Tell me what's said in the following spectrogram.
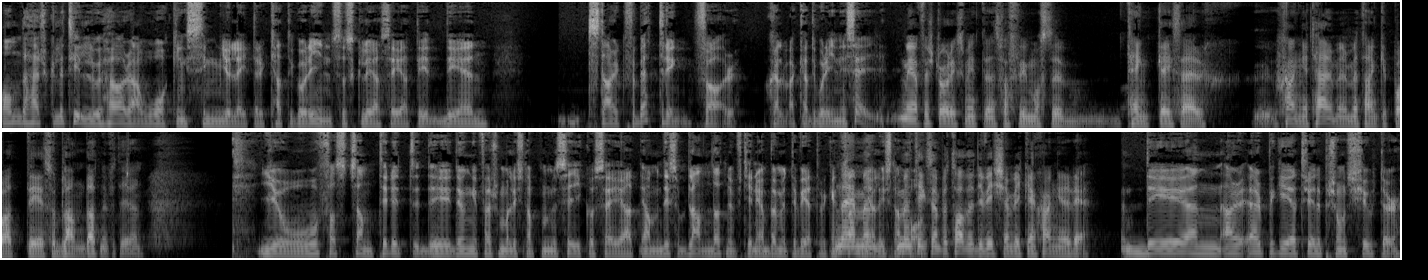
Om det här skulle tillhöra Walking Simulator-kategorin så skulle jag säga att det, det är en stark förbättring för själva kategorin i sig. Men jag förstår liksom inte ens varför vi måste tänka i så här genretermer med tanke på att det är så blandat nu för tiden. Jo, fast samtidigt, det är, det är ungefär som att lyssna på musik och säga att ja, men det är så blandat nu för tiden, jag behöver inte veta vilken Nej, genre jag men, lyssnar men på. till exempel ta The Division, vilken genre är det? Det är en RPG, tredjepersons shooter.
